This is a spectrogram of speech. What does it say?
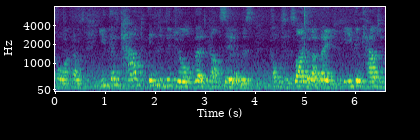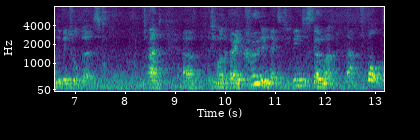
format cameras. You can count individual birds, you can't see it on this composite slide that I've made, but you can count individual birds. And um, if you want a very crude index, if you've been to Skomer, that fault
